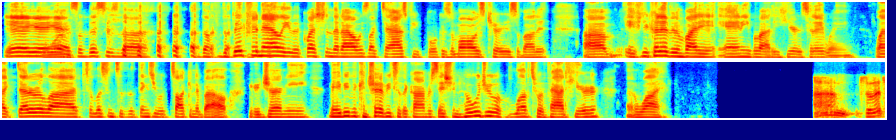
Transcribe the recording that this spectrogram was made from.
Yeah, yeah, yeah. So this is the the the big finale. The question that I always like to ask people because I'm always curious about it. Um, if you could have invited anybody here today, Wayne, like dead or alive, to listen to the things you were talking about, your journey, maybe even contribute to the conversation, who would you have loved to have had here and why? Um, so that's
